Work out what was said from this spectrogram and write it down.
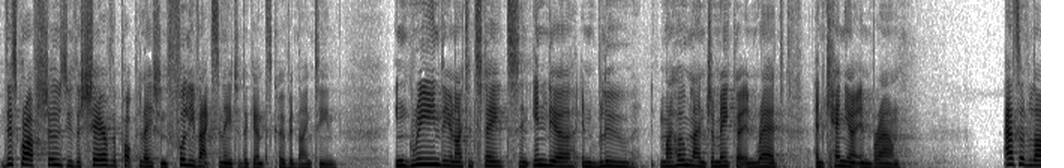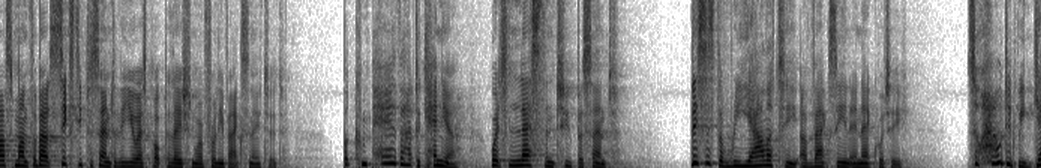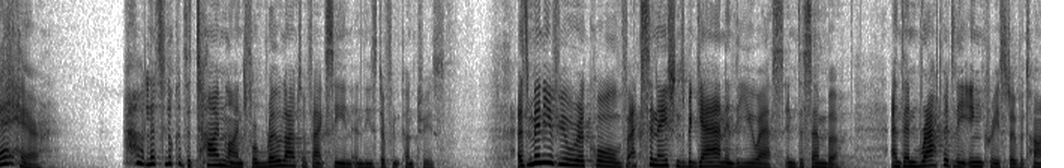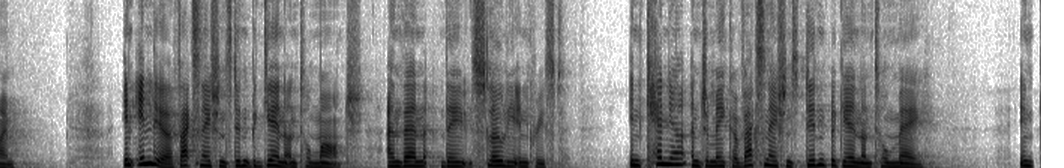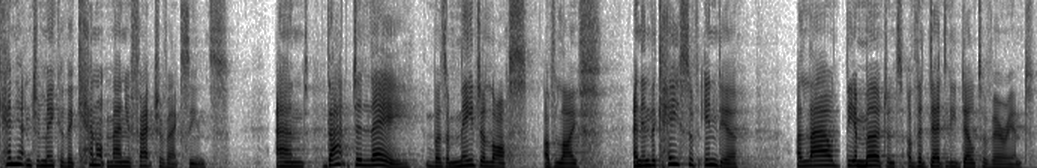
This graph shows you the share of the population fully vaccinated against COVID 19. In green, the United States, in India, in blue, my homeland, Jamaica, in red, and Kenya in brown. As of last month, about 60% of the US population were fully vaccinated. But compare that to Kenya, where it's less than 2%. This is the reality of vaccine inequity. So, how did we get here? How, let's look at the timelines for rollout of vaccine in these different countries. As many of you recall, vaccinations began in the US in December and then rapidly increased over time. In India, vaccinations didn't begin until March, and then they slowly increased. In Kenya and Jamaica, vaccinations didn't begin until May. In Kenya and Jamaica, they cannot manufacture vaccines. And that delay was a major loss of life. And in the case of India, allowed the emergence of the deadly Delta variant.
